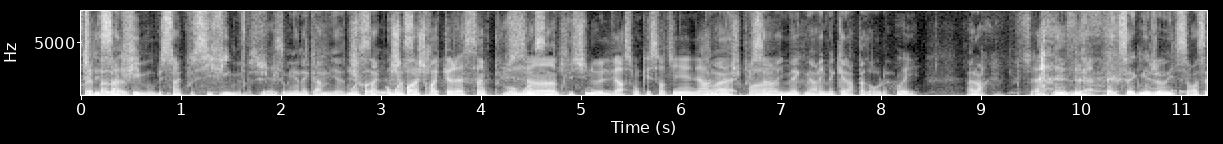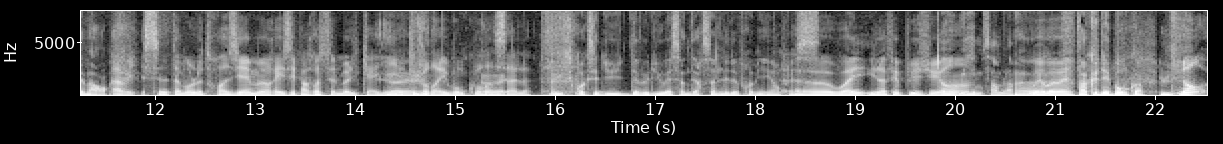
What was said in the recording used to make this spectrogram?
près les pas 5 mal. films, ou les 5 ou 6 films. Parce que je sais plus combien il y en a quand même. Il y a moins crois, 5. Au je crois- 5. je crois qu'il y en a 5 plus, une nouvelle version qui est sortie l'année dernière, je crois. c'est un remake, mais un remake qui a l'air pas drôle. Oui. Alors que avec Jovovich, c'est assez marrant. Ah oui, c'est notamment le troisième euh, réalisé par Russell Mulcahy, Ouais, toujours dans les bons cours ouais, en ouais. salle. Je crois que c'est du W.S. Anderson, les deux premiers, en plus. Euh, ouais, il a fait plusieurs. Oui, hein. il me semble. hein. Ouais, ouais. Enfin, que des bons, quoi. Non,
